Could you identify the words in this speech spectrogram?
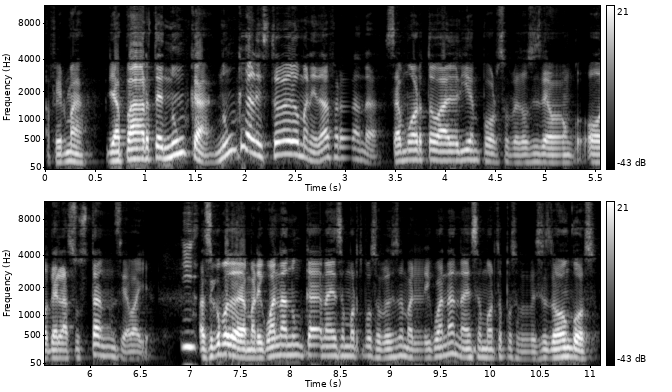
Afirma. Y aparte, nunca, nunca en la historia de la humanidad, Fernanda, se ha muerto alguien por sobredosis de hongo, o de la sustancia, vaya. Así como de la marihuana, nunca nadie se ha muerto por sobredosis de marihuana, nadie se ha muerto por sobredosis de hongos.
